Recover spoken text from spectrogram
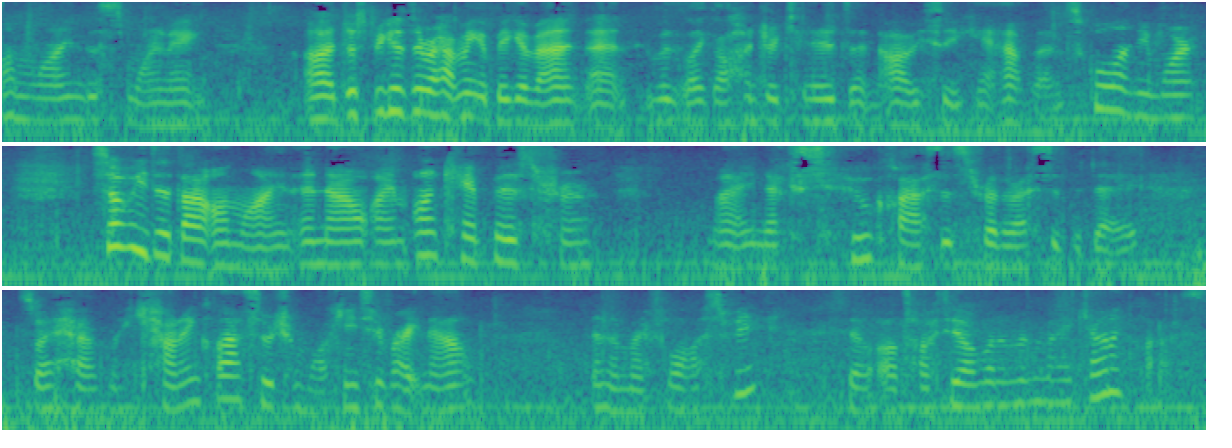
online this morning uh, just because they were having a big event and it was like 100 kids and obviously you can't have that in school anymore. So we did that online and now I'm on campus for my next two classes for the rest of the day. So I have my accounting class, which I'm walking to right now, and then my philosophy. So I'll talk to y'all when I'm in my accounting class.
